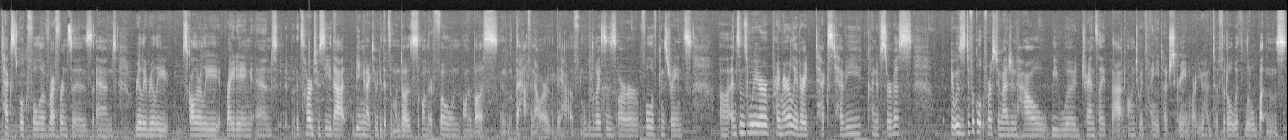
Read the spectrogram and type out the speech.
textbook full of references and really, really scholarly writing, and it's hard to see that being an activity that someone does on their phone, on a bus, in the half an hour that they have. Mobile devices are full of constraints, uh, and since we are primarily a very text-heavy kind of service, it was difficult for us to imagine how we would translate that onto a tiny touch screen where you had to fiddle with little buttons.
